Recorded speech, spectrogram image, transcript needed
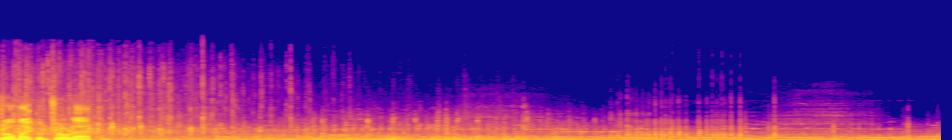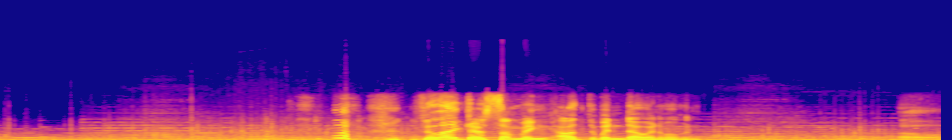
Throw my controller at them. I feel like there's something out the window in a moment. Oh,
